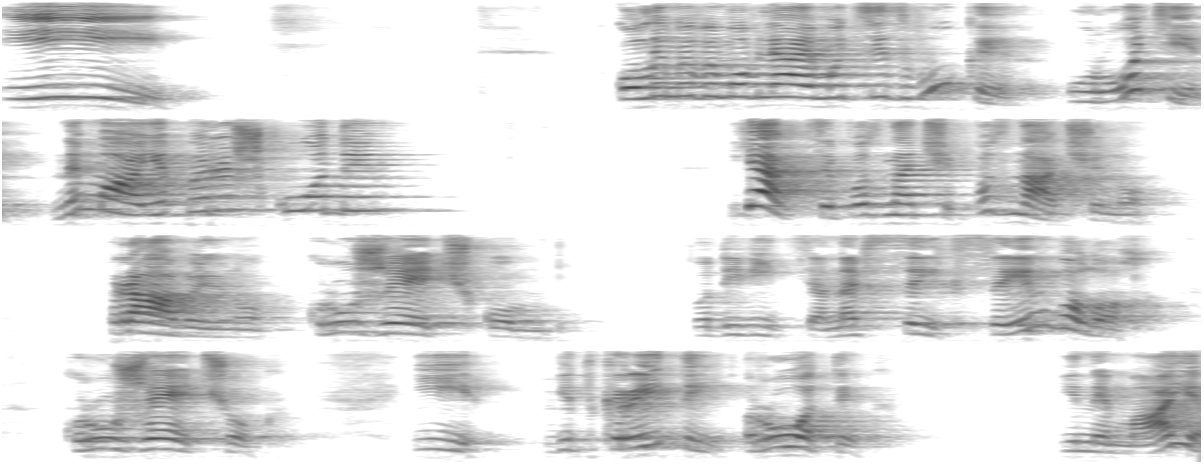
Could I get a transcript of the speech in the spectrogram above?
І. Коли ми вимовляємо ці звуки, у роті немає перешкоди. Як це познач... позначено? Правильно, кружечком. Подивіться, на всіх символах кружечок і відкритий ротик. І немає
